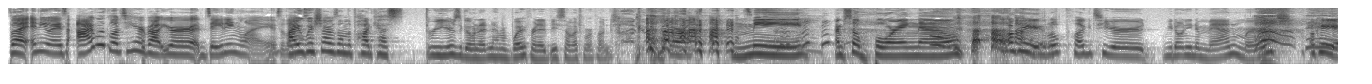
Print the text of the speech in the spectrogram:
But, anyways, I would love to hear about your dating life. I wish I was on the podcast three years ago when I didn't have a boyfriend, it'd be so much more fun to talk about. Me, I'm so boring now. okay, little plug to your "We Don't Need a Man" merch. Okay,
